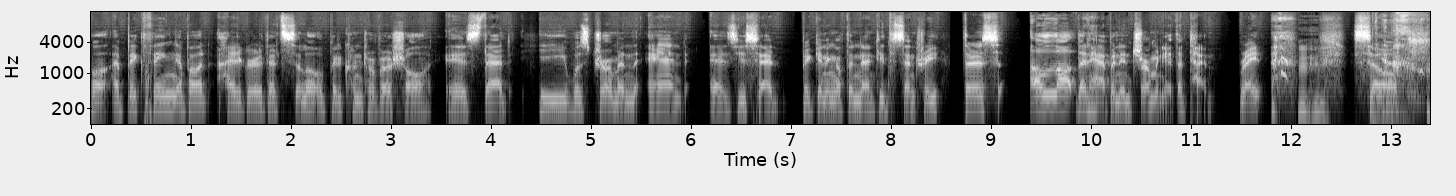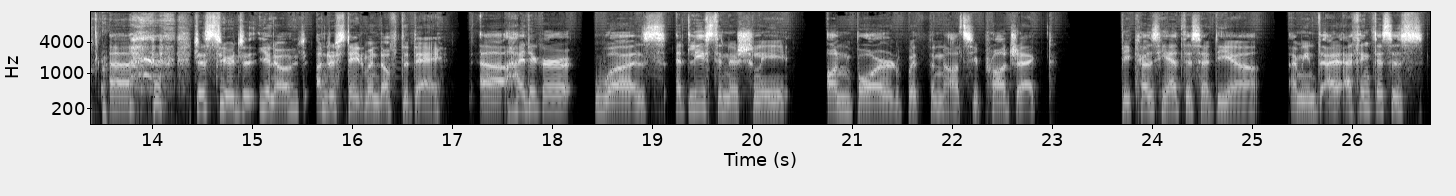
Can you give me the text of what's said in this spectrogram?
Well, a big thing about Heidegger that's a little bit controversial is that he was German, and as you said, beginning of the 19th century, there's a lot that happened in Germany at the time, right? so, uh, just to, you know, understatement of the day, uh, Heidegger was, at least initially, on board with the Nazi project because he had this idea. I mean, I, I think this is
